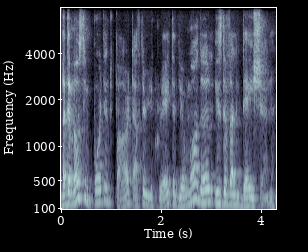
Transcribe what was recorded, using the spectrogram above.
But the most important part after you created your model is the validation.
